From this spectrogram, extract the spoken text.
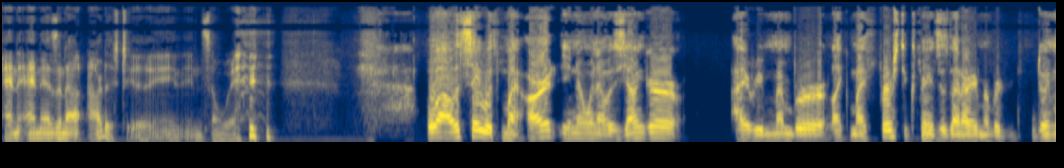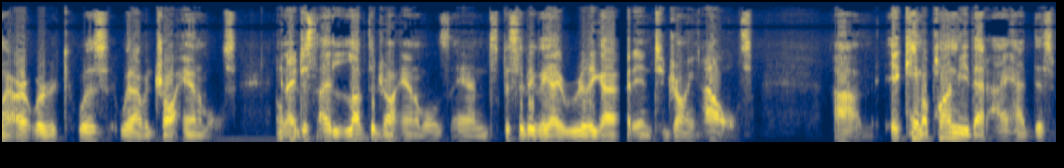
and and as an artist uh, in in some way? Well, I would say with my art, you know, when I was younger, I remember like my first experiences that I remember doing my artwork was when I would draw animals. Okay. And I just, I love to draw animals. And specifically, I really got into drawing owls. Um, it came upon me that I had this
